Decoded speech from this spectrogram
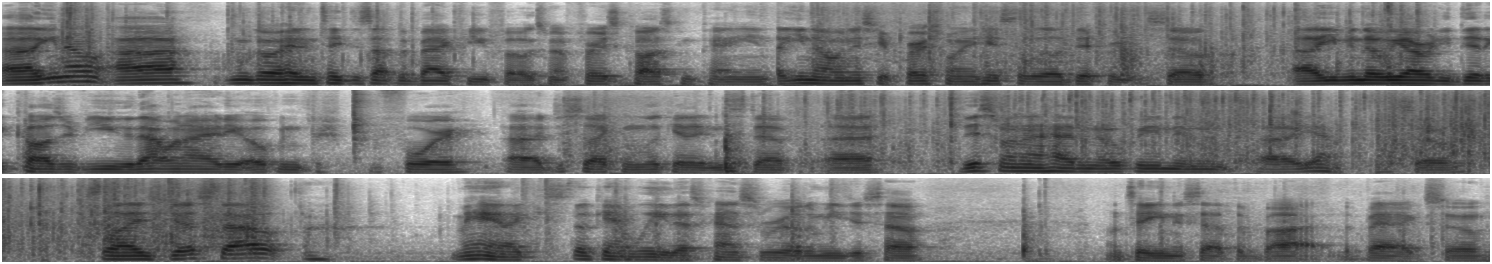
uh, you know, uh, I'm gonna go ahead and take this out the bag for you folks. My first KAWS companion. You know, when it's your first one, it hits a little different. So, uh, even though we already did a KAWS review, that one I already opened before, uh, just so I can look at it and stuff. Uh, this one I hadn't opened, and yeah, so slides just out. Man, I still can't believe that's kind of surreal to me just how I'm taking this out the, the bag. So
